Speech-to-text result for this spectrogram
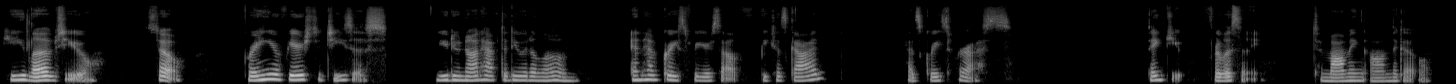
He loves you. So, Bring your fears to Jesus. You do not have to do it alone. And have grace for yourself because God has grace for us. Thank you for listening to Momming on the Go.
